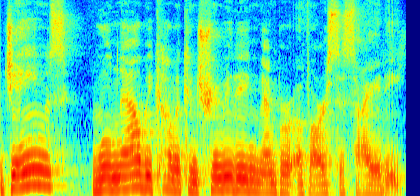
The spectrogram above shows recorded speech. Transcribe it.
James will now become a contributing member of our society.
